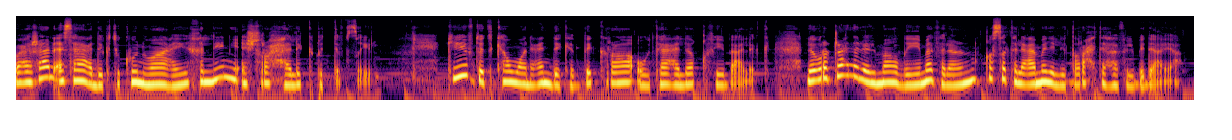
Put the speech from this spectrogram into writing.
وعشان أساعدك تكون واعي خليني أشرحها لك بالتفصيل. كيف تتكون عندك الذكرى وتعلق في بالك؟ لو رجعنا للماضي مثلا قصة العمل اللي طرحتها في البداية.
